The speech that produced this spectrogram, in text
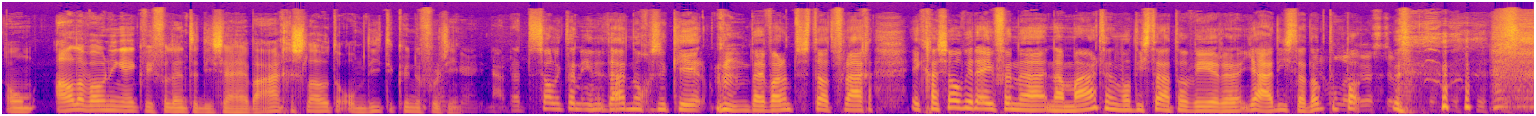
om alle woningequivalenten die zij hebben aangesloten, om die te kunnen voorzien. Okay, nou, dat zal ik dan inderdaad nog eens een keer bij Warmtestad vragen. Ik ga zo weer even naar, naar Maarten, want die staat alweer, ja, die staat ook te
